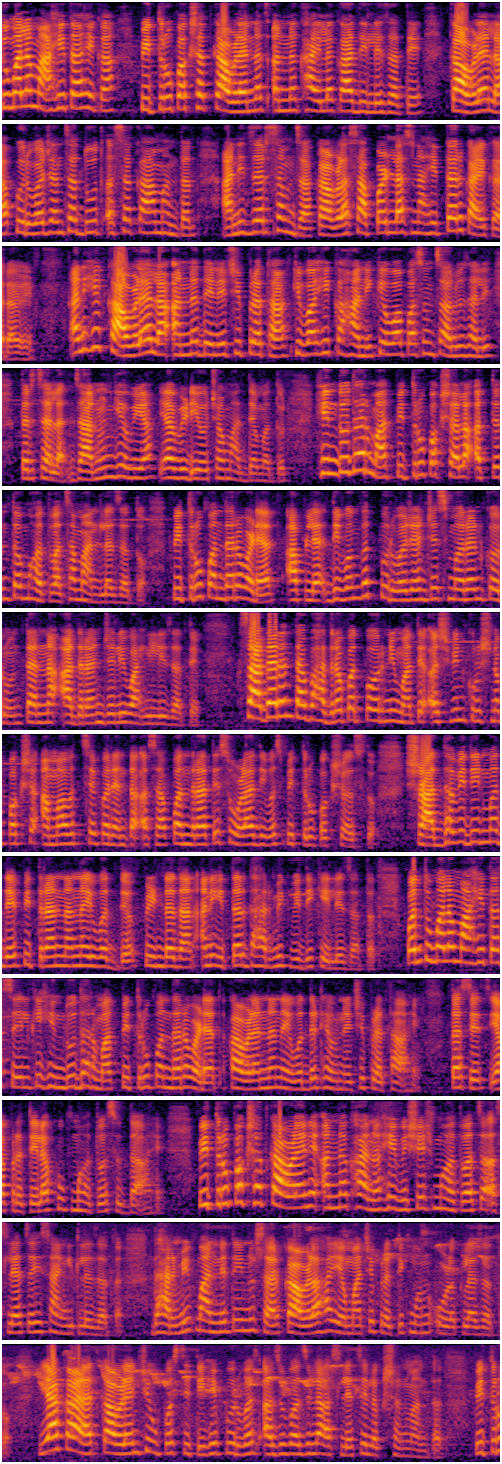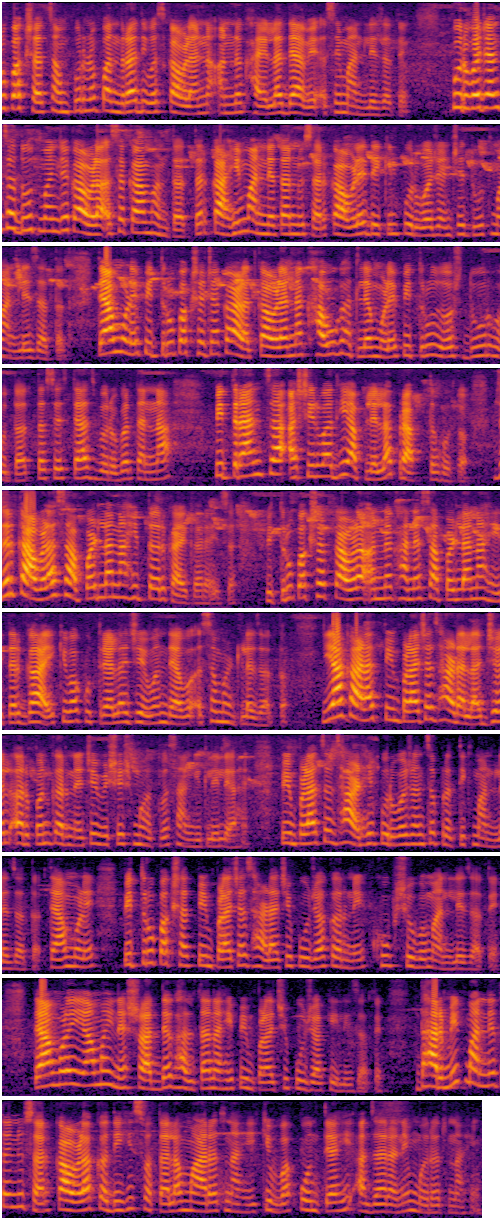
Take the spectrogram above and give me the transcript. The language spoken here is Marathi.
तुम्हाला माहीत आहे का? पितृपक्षात कावळ्यांनाच अन्न खायला का दिले जाते? कावळ्याला पूर्वजांचा दूत असं का म्हणतात? आणि जर समजा कावळा सापडलाच नाही तर काय करावे? आणि ही कावळ्याला अन्न देण्याची प्रथा किंवा ही कहाणी केव्हापासून चालू झाली? तर चला जाणून घेऊया या व्हिडिओच्या माध्यमातून. हिंदू धर्मात पितृपक्षाला अत्यंत महत्त्वाचा मानला जातो. पितृ पंधरवड्यात आपल्या दिवंगत पूर्वजांचे स्मरण करून त्यांना आदरांजली वाहिली जाते. साधारणतः भाद्रपद पौर्णिमा ते अश्विन कृष्ण पक्ष अमावस्येपर्यंत असा पंधरा ते सोळा दिवस पितृपक्ष असतो. श्राद्ध विधींमध्ये पितरांना नैवेद्य पिंडदान आणि इतर धार्मिक विधी केले जातात. पण तुम्हाला माहीत असेल की हिंदू धर्मात पितृ पंधरवड्यात कावळ्यांना नैवेद्य ठेवण्याची प्रथा आहे. तसेच या प्रथेला खूप महत्त्व सुद्धा आहे. पितृपक्षात कावळ्याने अन्न खाणं हे विशेष महत्त्वाचं असल्याचंही सांगितलं जातं. धार्मिक मान्यतेनुसार कावळा हा यमाचे प्रतीक म्हणून ओळखला जातो. या काळात कावळ्यांची उपस्थिती हे पूर्वज आजूबाजूला असल्याचे लक्षण मानतात. पितृपक्षात संपूर्ण पंधरा दिवस कावळ्यांना अन्न खायला द्यावे असे मानले जाते. पूर्वजांचा दूत म्हणजे कावळा असं का म्हणतात? तर काही मान्यतांनुसार कावळे देखील पूर्वजांचे दूत मानले जातात. त्यामुळे पितृपक्षाच्या काळात कावळ्यांना खाऊ घातल्यामुळे पितृदोष दूर होतात. तसेच त्याचबरोबर त्यांना पित्रांचा आशीर्वादही आपल्याला प्राप्त होतो. जर कावळा सापडला नाही तर काय करायचं? पितृपक्षात कावळा अन्न खाण्यास सापडला नाही तर गाय किंवा कुत्र्याला जेवण द्यावं असं म्हटलं जातं. या काळात पिंपळाच्या झाडाला जल अर्पण करण्याचे विशेष महत्त्व सांगितलेले आहे. पिंपळाचं झाड हे पूर्वजांचं प्रतीक मानलं जातं. त्यामुळे पितृपक्षात पिंपळाच्या झाडाची पूजा करणे खूप शुभ मानले जाते. त्यामुळे या महिन्यात श्राद्ध घालतानाही पिंपळाची पूजा केली जाते. धार्मिक मान्यतेनुसार कावळा कधीही स्वतःला मारत नाही किंवा कोणत्याही आजाराने मरत नाही.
